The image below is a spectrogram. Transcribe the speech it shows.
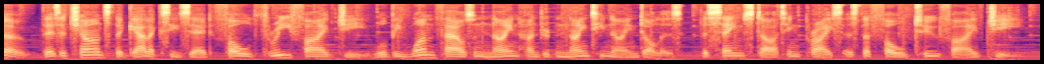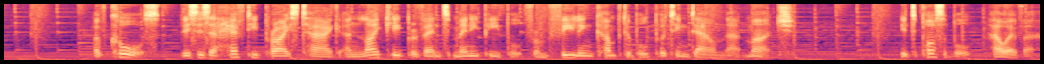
So, there's a chance the Galaxy Z Fold 3 5G will be $1,999, the same starting price as the Fold 2 5G. Of course, this is a hefty price tag and likely prevents many people from feeling comfortable putting down that much. It's possible, however,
